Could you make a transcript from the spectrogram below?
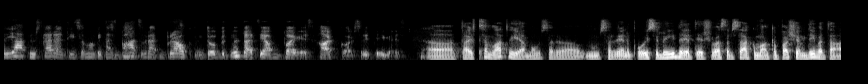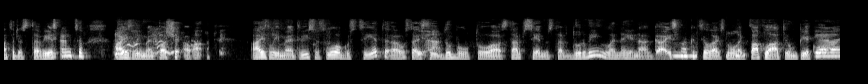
jā, pirms karantīnas, jo man bija tāds bāds, varētu braukt un to, bet, nu, tāds, jā, baigais hardcore ritīgais. Uh, tā esam Latvijā. Mums ar, mums ar vienu puisi bija ideja tieši vasaras sākumā, ka pašiem divatā atrast viesnīcu, aizlīmēt paši. Aizlīmēt visus logus ciet, uztaisīt dubulto starpsienu starp durvīm, lai neienāk gaisma, ka cilvēks noliek paplāti un pieklāvē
